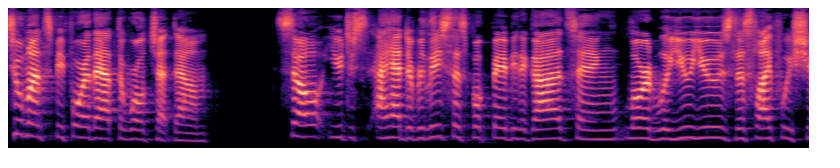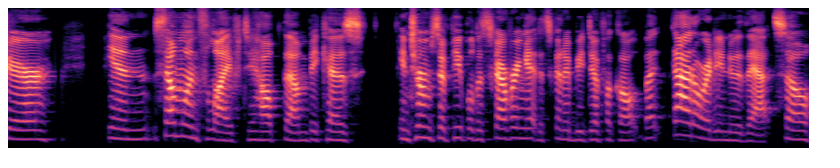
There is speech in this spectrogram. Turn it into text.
two months before that, the world shut down. So you just, I had to release this book, baby, to God, saying, Lord, will you use this life we share in someone's life to help them? Because in terms of people discovering it, it's going to be difficult. But God already knew that. So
